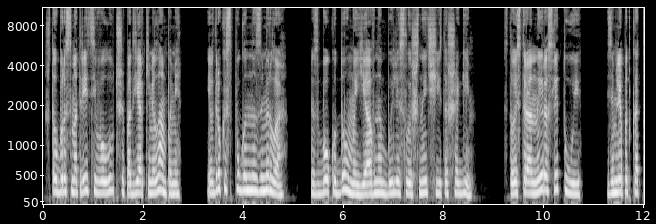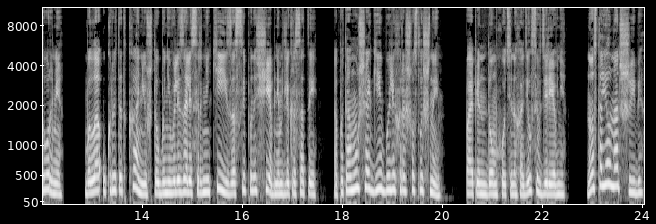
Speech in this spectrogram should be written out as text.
чтобы рассмотреть его лучше под яркими лампами, и вдруг испуганно замерла. Сбоку дома явно были слышны чьи-то шаги. С той стороны росли туи, земля под которыми была укрыта тканью, чтобы не вылезали сорняки и засыпаны щебнем для красоты, а потому шаги были хорошо слышны. Папин дом хоть и находился в деревне, но стоял на отшибе.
